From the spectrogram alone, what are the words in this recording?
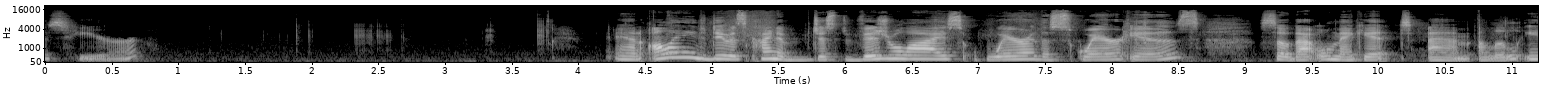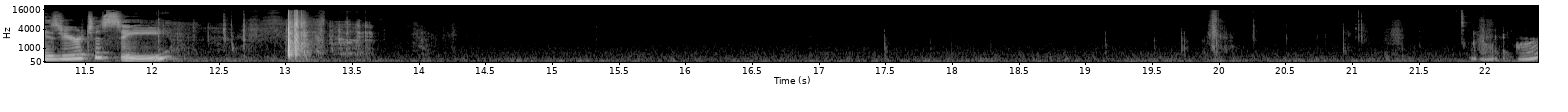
This here. And all I need to do is kind of just visualize where the square is. So that will make it um, a little easier to see. There we are.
